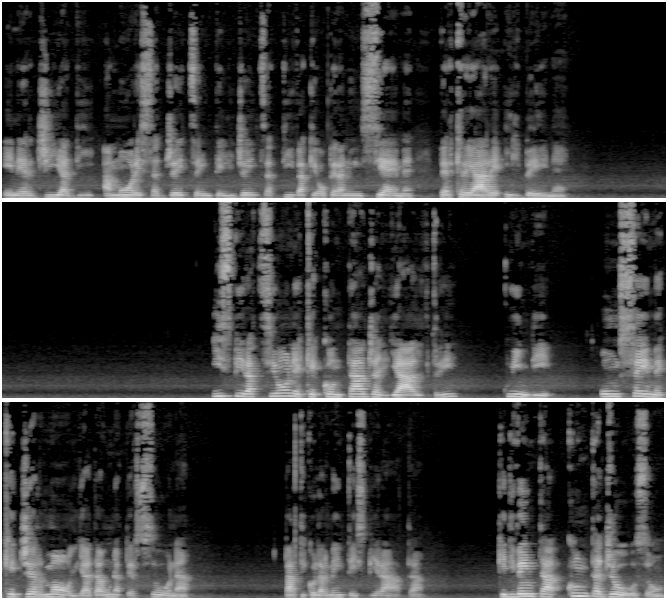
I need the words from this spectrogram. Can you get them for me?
energia di amore, saggezza e intelligenza attiva che operano insieme per creare il bene. Ispirazione che contagia gli altri, quindi un seme che germoglia da una persona particolarmente ispirata, che diventa contagioso,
